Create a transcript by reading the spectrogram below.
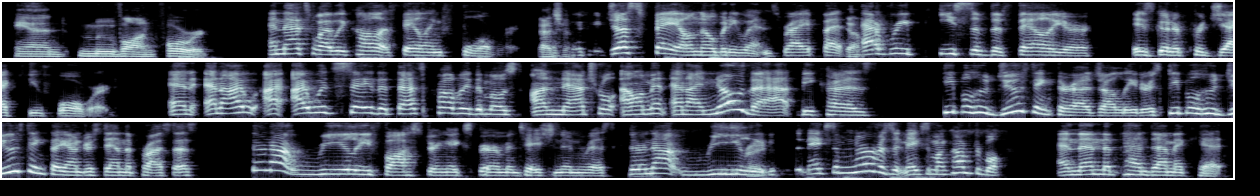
and move on forward. And that's why we call it failing forward. Gotcha. If you just fail, nobody wins, right? But Yeah. every piece of the failure is going to project you forward. And and I, I I would say that that's probably the most unnatural element. And I know that because people who do think they're agile leaders, people who do think they understand the process, they're not really fostering experimentation and risk. They're not really Right. because it makes them nervous, it makes them uncomfortable. And then the pandemic hit.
